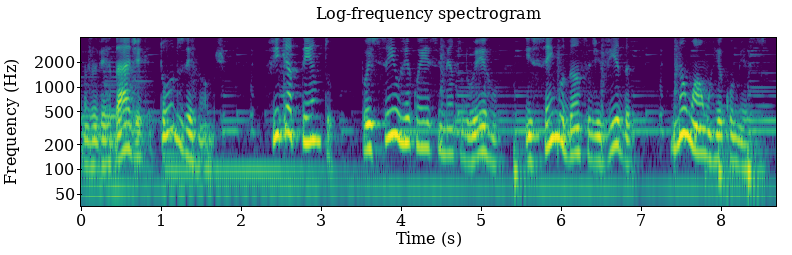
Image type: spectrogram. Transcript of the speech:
mas a verdade é que todos erramos. Fique atento, pois sem o reconhecimento do erro e sem mudança de vida, não há um recomeço.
